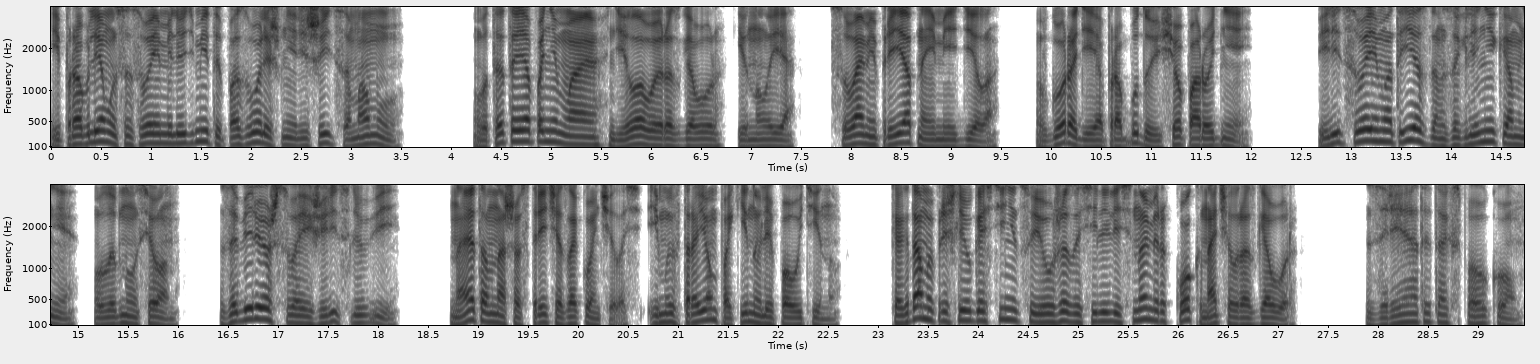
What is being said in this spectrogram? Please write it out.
И проблему со своими людьми ты позволишь мне решить самому». «Вот это я понимаю, деловой разговор», – кивнул я. «С вами приятно иметь дело. В городе я пробуду еще пару дней». «Перед своим отъездом загляни ко мне», – улыбнулся он. «Заберешь своих жриц любви. На этом наша встреча закончилась, и мы втроем покинули паутину. Когда мы пришли в гостиницу и уже заселились в номер, Кок начал разговор. «Зря ты так с пауком,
